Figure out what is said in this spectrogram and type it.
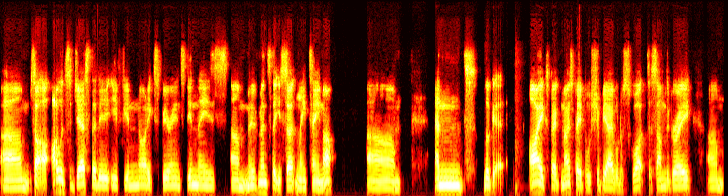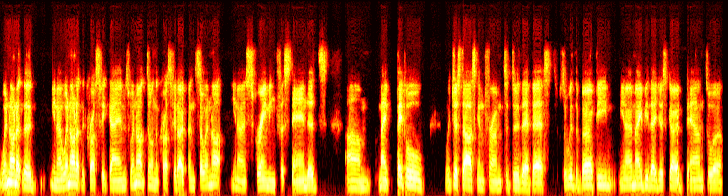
Um, so I, I, would suggest that if you're not experienced in these um, movements, that you certainly team up. Um, and look, I expect most people should be able to squat to some degree. Um, we're not at the, you know, we're not at the CrossFit Games. We're not doing the CrossFit Open, so we're not, you know, screaming for standards. Um, mate, people we're just asking for them to do their best. So with the burpee, you know, maybe they just go down to a,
